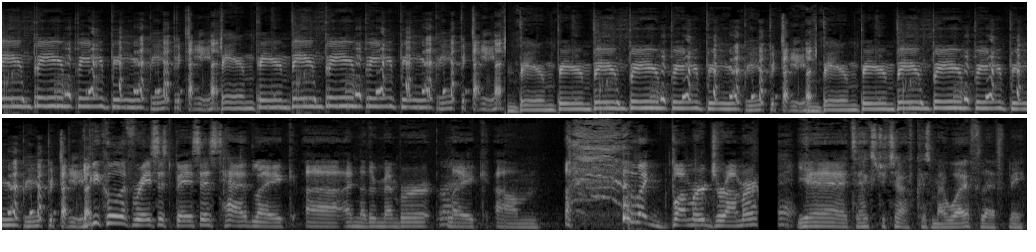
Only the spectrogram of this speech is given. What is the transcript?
bam bam bam petite. Bam bam bam bam bam bam bam petite. Bam bam bam bam bam bam bam petite. Bam bam bam bam bam bam bam petite. It'd be cool if racist bassist had like uh, another member, like um, like bummer drummer. Yeah, it's extra tough because my wife left me.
